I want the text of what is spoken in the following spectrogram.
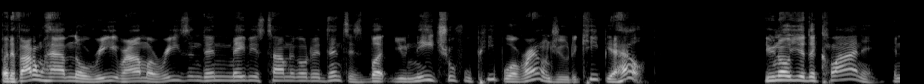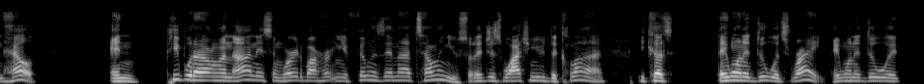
But if I don't have no re- rhyme or reason, then maybe it's time to go to the dentist. But you need truthful people around you to keep your health. You know, you're declining in health. And people that aren't honest and worried about hurting your feelings, they're not telling you. So they're just watching you decline because they want to do what's right. They want to do what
